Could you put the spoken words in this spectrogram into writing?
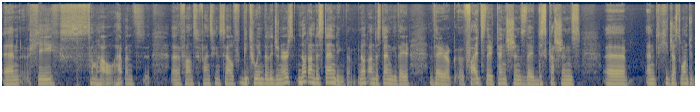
and he somehow happens, uh, finds, finds himself between the legionnaires, not understanding them, not understanding their, their fights, their tensions, their discussions, uh, and he just wanted,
